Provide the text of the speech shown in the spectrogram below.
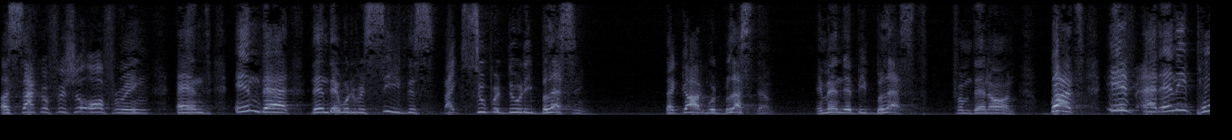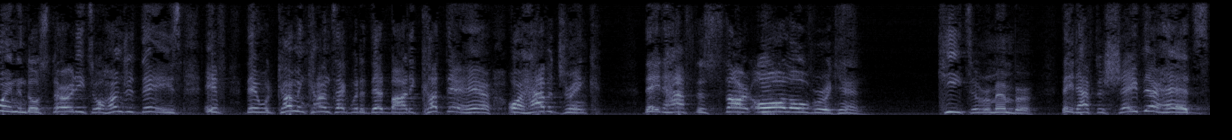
a sacrificial offering. And in that, then they would receive this like super duty blessing that God would bless them. Amen. They'd be blessed from then on. But if at any point in those 30 to 100 days, if they would come in contact with a dead body, cut their hair, or have a drink, they'd have to start all over again. Key to remember. They'd have to shave their heads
